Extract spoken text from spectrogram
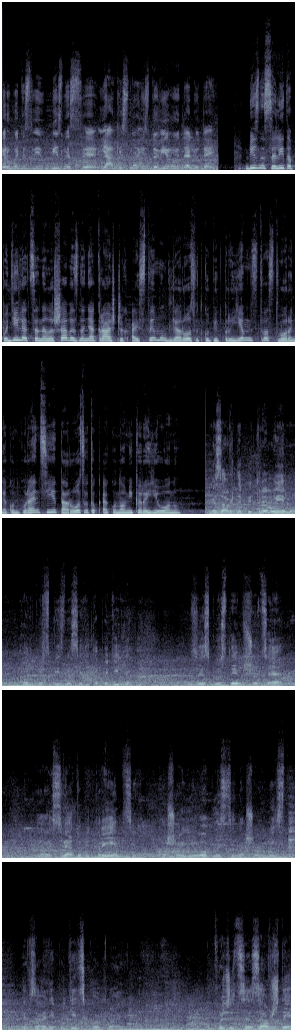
і робити свій бізнес е, якісно і з довірою для людей. Бізнес еліта Поділля це не лише визнання кращих, а й стимул для розвитку підприємництва, створення конкуренції та розвиток економіки регіону. Ми завжди підтримуємо конкурс бізнес еліта Поділля у зв'язку з тим, що це свято підприємців нашої області, нашого міста і взагалі Подільського краю. Хочеться завжди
